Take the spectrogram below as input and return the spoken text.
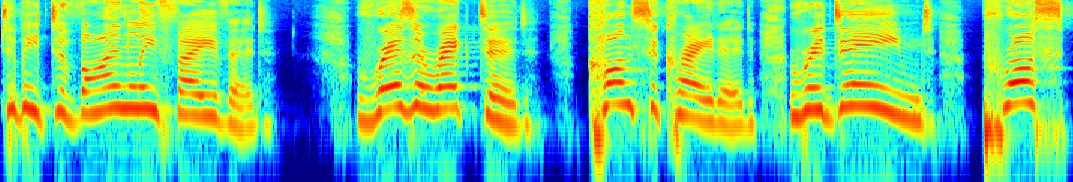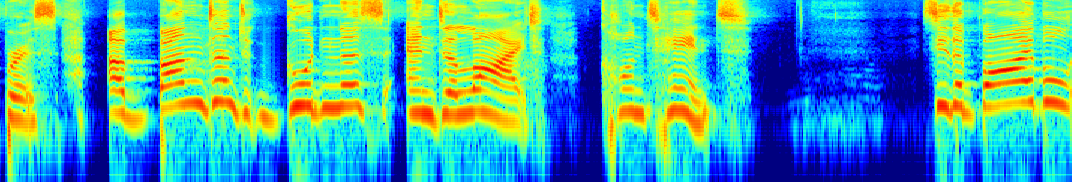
To be divinely favored, resurrected, consecrated, redeemed, prosperous, abundant goodness and delight, content. See, the Bible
